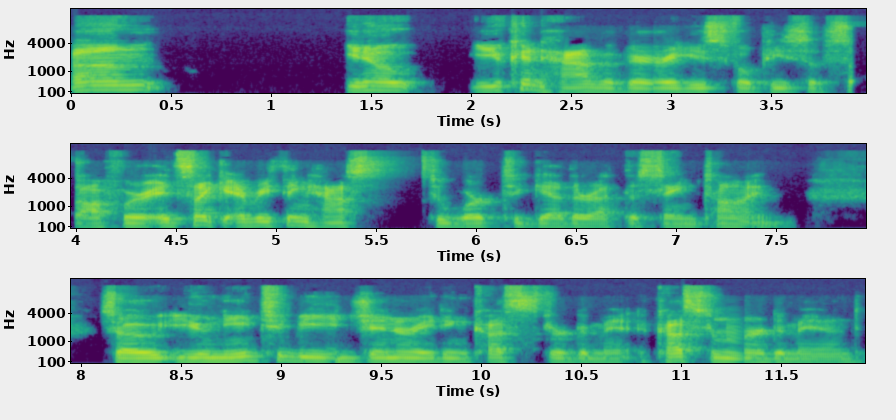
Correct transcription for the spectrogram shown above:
um you know you can have a very useful piece of software it's like everything has to work together at the same time so you need to be generating customer demand, customer demand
